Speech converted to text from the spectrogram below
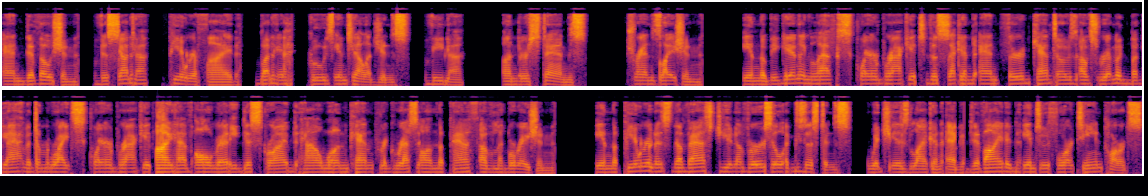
and devotion, visuddha, purified, buddha, whose intelligence, veda, understands. Translation in the beginning left square bracket the second and third cantos of Srimad Bhagavatam right square bracket I have already described how one can progress on the path of liberation. In the Puranas the vast universal existence, which is like an egg divided into 14 parts,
